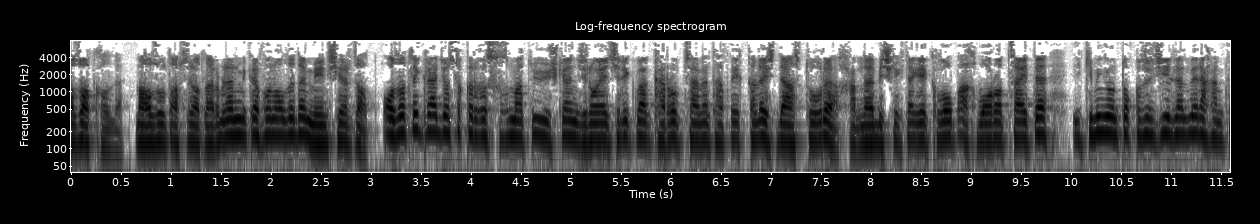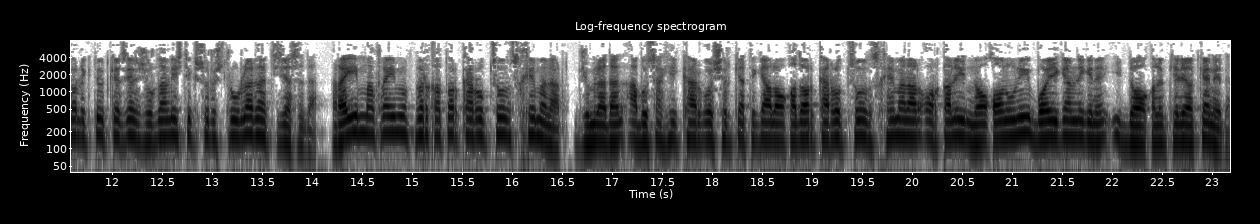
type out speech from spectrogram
ozod qildi. Mavzu tafsilotlari bilan mikrofon oldida men sherzod. Ozodlik radiosi qirg'iz xizmati uyushgan jinoyatchilik va korrupsiya korrupsiyani tadqiq qilish dasturi hamda bishkekdagi klub axborot sayti ikki ming o'n to'qqizinchi yildan beri hamkorlikda o'tkazgan jurnalistik surishtiruvlar natijasida. Raim matraimov bir qator korrupsion sxemalar jumladan abu sahiy kargo shirkatiga aloqador korrupsion sxemalar orqali noqonuniy boyiganligini iddao qilib kelayotgan edi.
